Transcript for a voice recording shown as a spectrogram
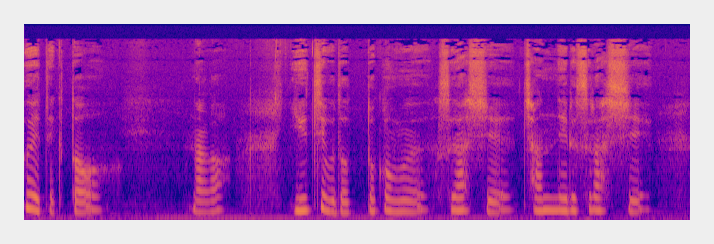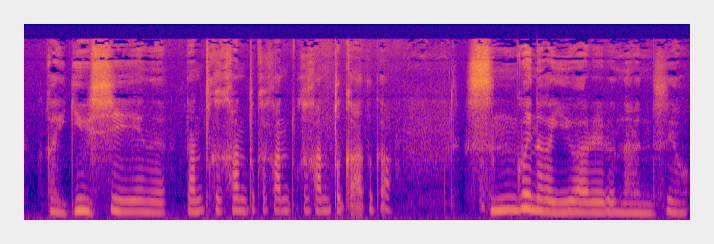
増えていくとなんか youtube.com スラッシュチャンネルスラッシュなんか UCN なんとかかんとかかんとかかんとかとかすんごい長い URL になるんですよ。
